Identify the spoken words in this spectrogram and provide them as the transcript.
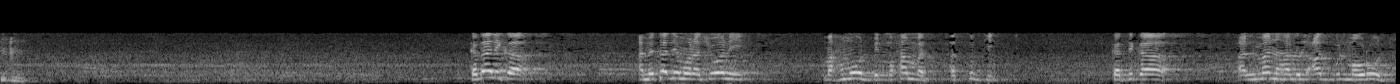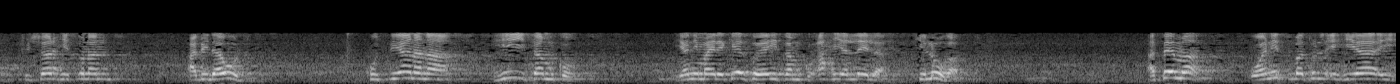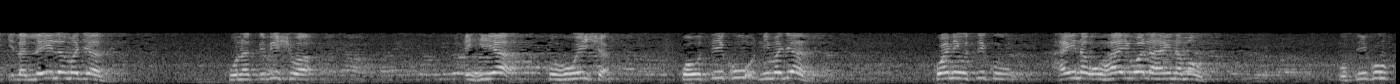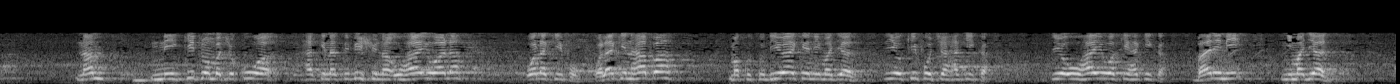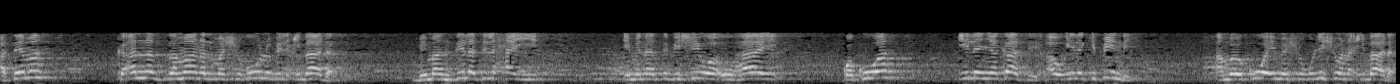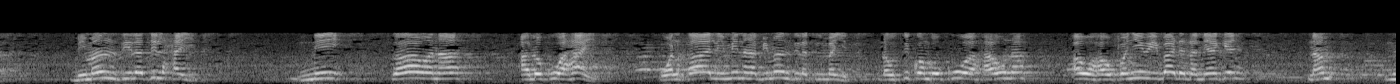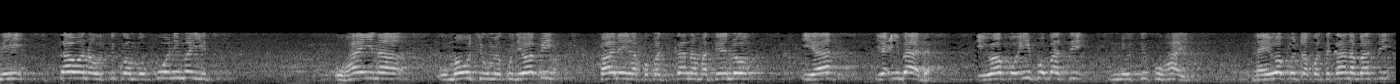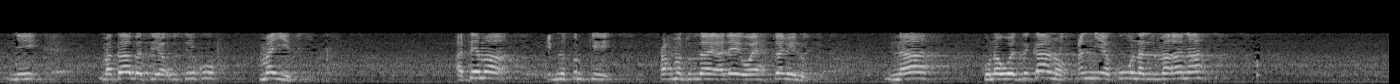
Kadhalika ametaja mwanachuoni Mahmud bin Muhammad As-Subki katika Al-Manhal al-Adb al-Mawrud fi sharh Sunan Abi Daud kuhusiana na hii tamko yani maelekezo ya hii tamko ahya al-laila kilugha asema wa nisbatul ihya'i ila al-laila majaz kunasibishwa ihya kuhuisha kwa usiku ni majazi kwani usiku haina uhai wala haina mauti usiku. Na ni kitu ambacho kuwa hakinasibishwi na uhai wala wala kifo. Walakin hapa makusudio yake ni majazi. Sio kifo cha hakika. Sio uhai wa kihakika. Bali ni ni majazi. Asema kaanna zaman almashghul bilibada bimanzilati alhayy imenasibishiwa uhai kwa kuwa ile nyakati au ile kipindi ambayo kuwa imeshughulishwa na ibada bimanzilatil lhai ni sawa na alokuwa hai. Walqali minha bimanzilati lmayit na usiku ambao kuwa hauna au haufanyiwi ibada ndani yake na ni sawa na usiku ambao kuwa ni mayit uhai na umauti umekuja wapi? Pale inapopatikana matendo ya ya ibada. Iwapo ipo basi ni usiku hai na iwapo itakosekana basi ni mathabati ya usiku mayit asema ibn subki rahmatullahi alayhi عليه ويحتمل. na kuna uwezekano an yakuna almaana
